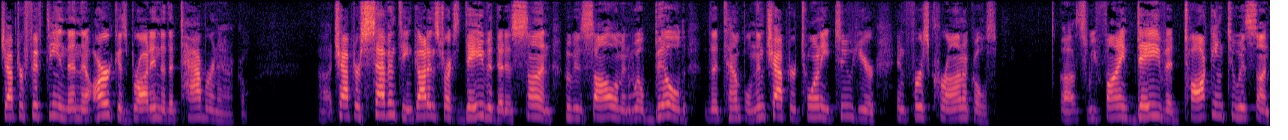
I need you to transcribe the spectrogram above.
Chapter 15, then the ark is brought into the tabernacle. Uh, chapter 17, God instructs David that his son, who is Solomon, will build the temple. And then chapter 22 here in First Chronicles. Uh, so we find David talking to his son.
